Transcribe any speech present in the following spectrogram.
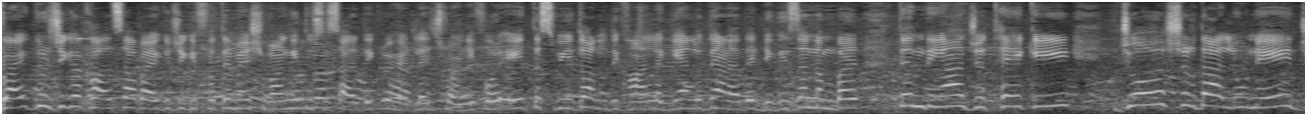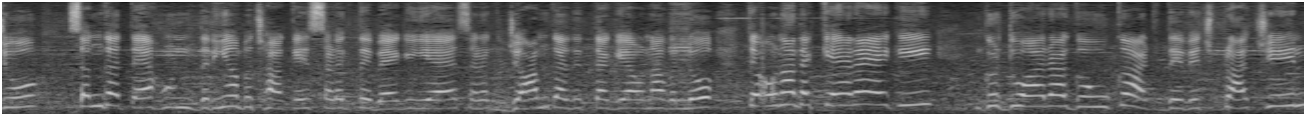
ਵਾਹਿਗੁਰੂ ਜੀ ਕਾ ਖਾਲਸਾ, ਵਾਹਿਗੁਰੂ ਜੀ ਕੀ ਫਤਿਹ। ਮੈਂ ਸ਼ਿਵਾਂਗੀ, ਤੁਸੀਂ ਸਾਰੇ ਦੇਖ ਰਹੇ ਹੋ ਹੈਡਲਾਈਨਸ 24 ਇਹ ਤਸਵੀਰ ਤੁਹਾਨੂੰ ਦਿਖਾਉਣ ਲੱਗੇ ਹਾਂ। ਲੁਧਿਆਣਾ ਦੇ ਡਿਵੀਜ਼ਨ ਨੰਬਰ 3 ਦੀਆਂ, ਜਿੱਥੇ ਕਿ ਜੋ ਸ਼ਰਧਾਲੂ ਨੇ, ਜੋ ਸੰਗਤ ਹੈ ਹੁਣ ਦਰੀਆਂ ਵਿਛਾ ਕੇ ਸੜਕ ਤੇ ਬਹਿ ਗਈ ਹੈ ਸੜਕ ਜਾਮ ਕਰ ਦਿੱਤਾ ਗਿਆ ਉਹਨਾਂ ਵੱਲੋਂ ਤੇ ਉਹਨਾਂ ਦਾ ਕਹਿਣਾ ਹੈ ਕਿ ਗੁਰਦੁਆਰਾ ਗਊ ਘਾਟ ਦੇ ਵਿੱਚ ਪ੍ਰਾਚੀਨ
